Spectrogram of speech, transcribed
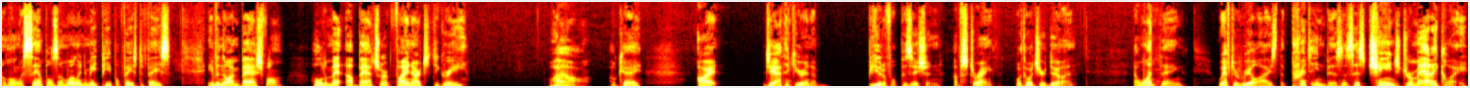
along with samples. I'm willing to meet people face to face. Even though I'm bashful, hold a, ma- a Bachelor of Fine Arts degree. Wow. Okay. All right. Jay, I think you're in a beautiful position of strength with what you're doing. Now, one thing we have to realize the printing business has changed dramatically.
